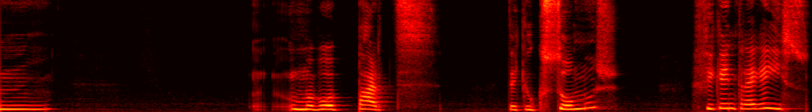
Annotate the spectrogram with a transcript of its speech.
um, uma boa parte daquilo que somos fica entregue a isso,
